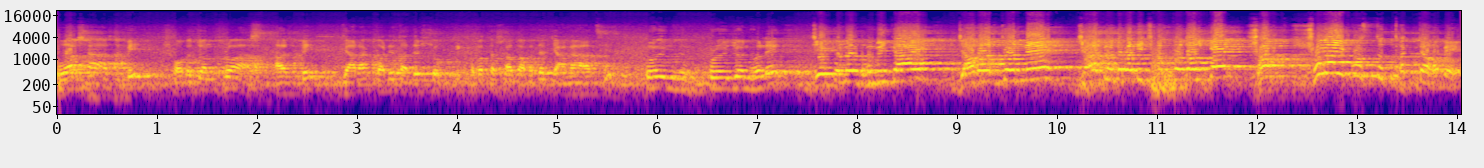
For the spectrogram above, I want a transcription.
কুয়াশা আসবে, ষড়যন্ত্র আস- আসবে, যারা করে তাদের শক্তি, ক্ষমতা সব আমাদের জানা আছে। প্রয়োজন হলে যে কোনো ভূমিকায় যাওয়ার জন্যে জাতীয়তাবাদী ছাত্র দলকে সব সময় প্রস্তুত থাকতে হবে।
